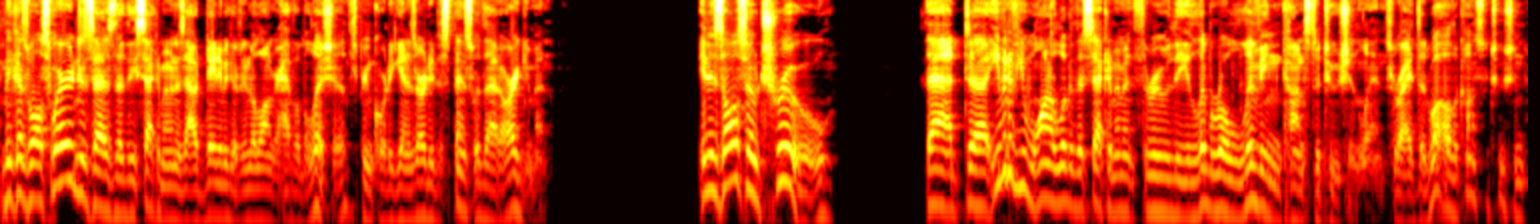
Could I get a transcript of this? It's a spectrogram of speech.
Because while Swearingen says that the Second Amendment is outdated because we no longer have a militia, the Supreme Court again has already dispensed with that argument. It is also true that uh, even if you want to look at the Second Amendment through the liberal living Constitution lens, right? That, well, the Constitution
